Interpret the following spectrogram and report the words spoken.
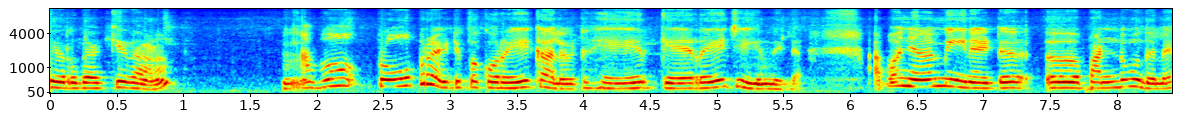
ചെറുതാക്കിയതാണ്. അപ്പോൾ പ്രോപ്പറായിട്ട് ഇപ്പോൾ കുറേ കാലമായിട്ട് ഹെയർ കെയറേ ചെയ്യുന്നില്ല. അപ്പോൾ ഞാൻ മെയിനായിട്ട് പണ്ട് മുതലേ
